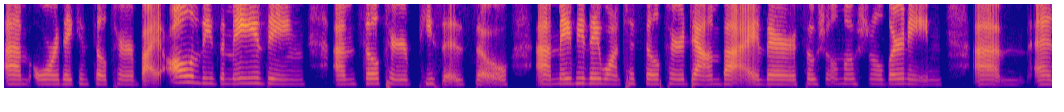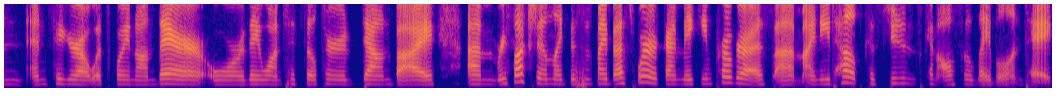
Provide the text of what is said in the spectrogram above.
um, or they can filter by all of these amazing um, filter pieces. So maybe they want to filter down by their social emotional learning and, and figure out what's going on there, or they want to filter down by reflection, like this is my best best work, I'm making progress, um, I need help, because students can also label and tag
